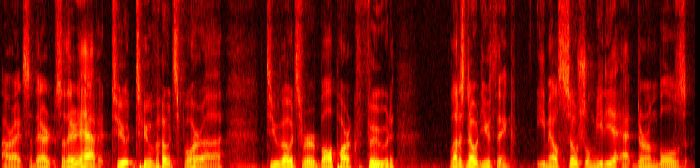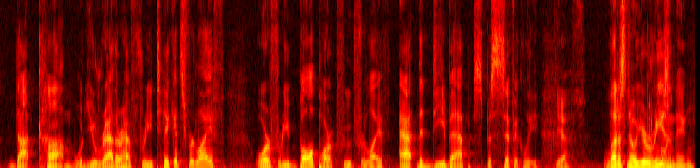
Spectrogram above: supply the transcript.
All right, so there, so there you have it. Two two votes for uh, two votes for ballpark food. Let us know what you think. Email social media at durhambulls.com. Would you rather have free tickets for life or free ballpark food for life at the DBAP specifically? Yes. Let us know your reasoning.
